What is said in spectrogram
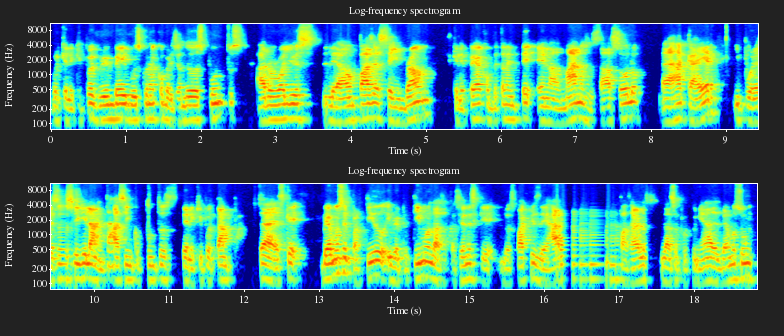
porque el equipo de Green Bay busca una conversión de dos puntos. Aaron Rodgers le da un pase a St. Brown, que le pega completamente en las manos, estaba solo, la deja caer y por eso sigue la ventaja cinco puntos del equipo de Tampa. O sea, es que vemos el partido y repetimos las ocasiones que los Packers dejaron pasar las, oportunidades. Vemos un,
